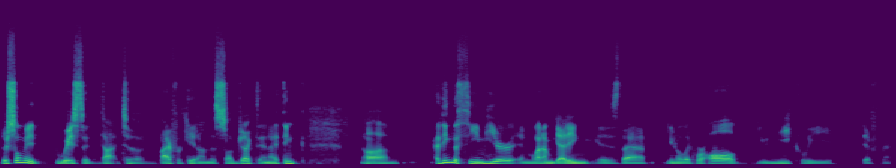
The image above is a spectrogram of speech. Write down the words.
there's so many ways to that to bifurcate on this subject, and I think, um, I think the theme here and what I'm getting is that you know, like we're all uniquely different,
